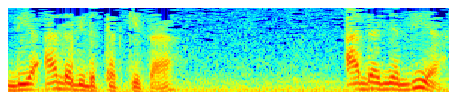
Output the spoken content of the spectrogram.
dia ada di dekat kita. Adanya dia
